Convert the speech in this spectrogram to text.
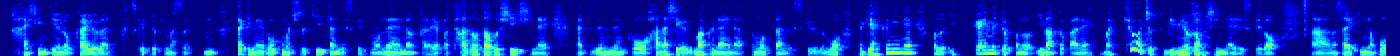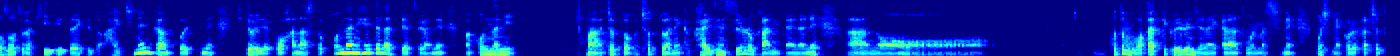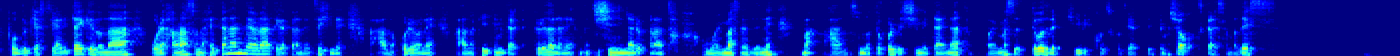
配信っていうのを概要欄にくっつけておきます。うん。さっきね、僕もちょっと聞いたんですけどもね、なんかやっぱたどたどしいしね、なんか全然こう話が上手くないなと思ったんですけれども、逆にね、この1回目とこの今とかね、まあ今日はちょっと微妙かもしれないですけど、あの最近の放送とか聞いていただけると、あ、1年間こうやってね、一人でこう話すとこんなに下手だったやつがね、まあ、こんなにまあ、ちょっと、ちょっとはね、改善するのかみたいなね、あのことも分かってくれるんじゃないかなと思いますしね、もしね、これからちょっとポッドキャストやりたいけどな、俺話すの下手なんだよなって方はね、ぜひね、あの、これをね、あの、聞いてみてくれたらね、まあ、自信になるかなと思いますのでね、まあ、あのそんなところで締めたいなと思います。ということで、日々コツコツやっていきましょう。お疲れ様です。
